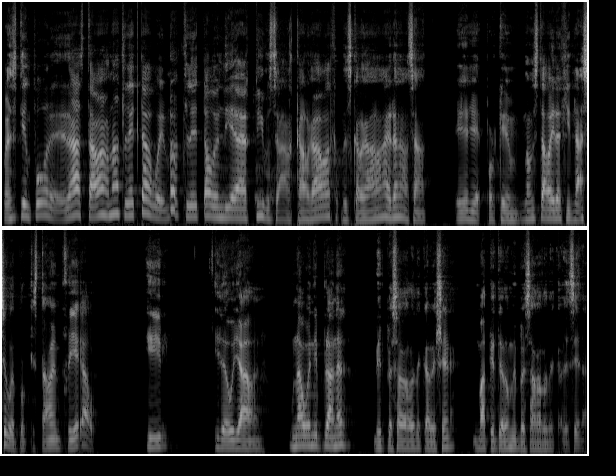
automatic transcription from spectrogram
Pero ese tiempo era, estaba un atleta, güey. Un atleta día activo. O sea, cargaba, descargaba, era, o sea, eh, porque no estaba ir al gimnasio, güey, porque estaba en friega. Y, y luego ya, una buena planner me empezó a agarrar de cabecera. Un maquetero me empezó a agarrar de cabecera.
